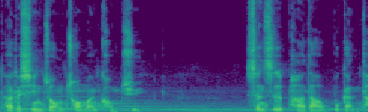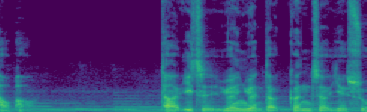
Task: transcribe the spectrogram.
他的心中充满恐惧，甚至怕到不敢逃跑。他一直远远地跟着耶稣，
